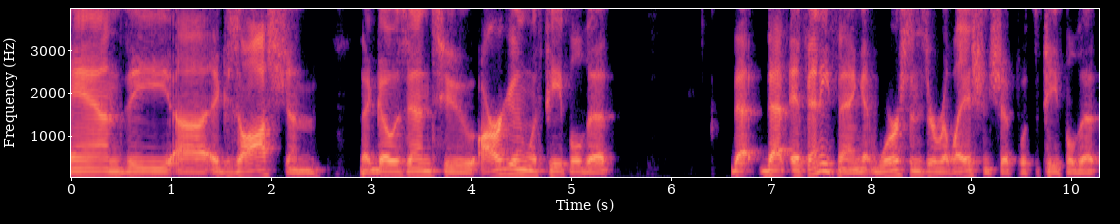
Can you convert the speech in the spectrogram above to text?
and the uh, exhaustion that goes into arguing with people that that that if anything it worsens your relationship with the people that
